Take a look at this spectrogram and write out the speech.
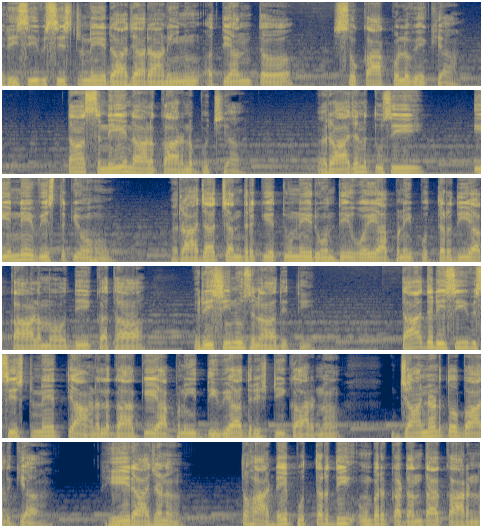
ઋષਿ ਵਸਿਸ਼ਟ ਨੇ ਰਾਜਾ ਰਾਣੀ ਨੂੰ ਅਤਿਅੰਤ ਸੁਕਾਕੁਲ ਵੇਖਿਆ ਤਾਂ ਸਨੇਹ ਨਾਲ ਕਾਰਨ ਪੁੱਛਿਆ ਰਾਜਨ ਤੁਸੀਂ ਇੰਨੇ ਵਿਸਤ ਕਿਉਂ ਹੋ ਰਾਜਾ ਚੰਦਰਕੇਤੂ ਨੇ ਰੋਂਦੇ ਹੋਏ ਆਪਣੇ ਪੁੱਤਰ ਦੀ ਅਕਾਲ ਮੌਤ ਦੀ ਕਥਾ ઋષਿ ਨੂੰ ਸੁਣਾ ਦਿੱਤੀ ਤਦ ઋષਿ ਵਸਿਸ਼ਟ ਨੇ ਧਿਆਨ ਲਗਾ ਕੇ ਆਪਣੀ ਦਿਵਿਆ ਦ੍ਰਿਸ਼ਟੀ ਕਾਰਨ ਜਾਣਨ ਤੋਂ ਬਾਅਦ ਕਿਹਾ हे ਰਾਜਨ ਤੁਹਾਡੇ ਪੁੱਤਰ ਦੀ ਉਮਰ ਘਟਣ ਦਾ ਕਾਰਨ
